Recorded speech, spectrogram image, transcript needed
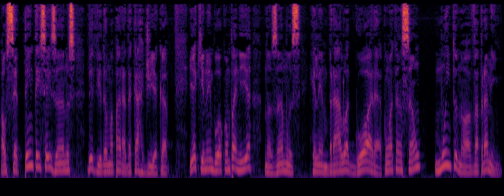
aos 76 anos, devido a uma parada cardíaca. E aqui no Em Boa Companhia, nós vamos relembrá-lo agora com a canção Muito Nova para mim.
